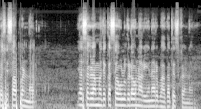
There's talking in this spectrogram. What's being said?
कसे सापडणार? या सगळ्यामध्ये कसा उलगडवणार येणाऱ्या भागातच कळणार.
